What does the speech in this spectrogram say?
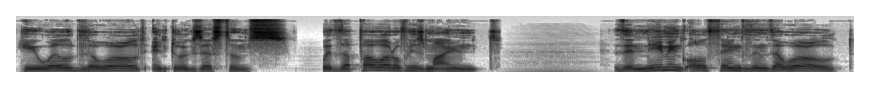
He willed the world into existence with the power of his mind, then naming all things in the world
